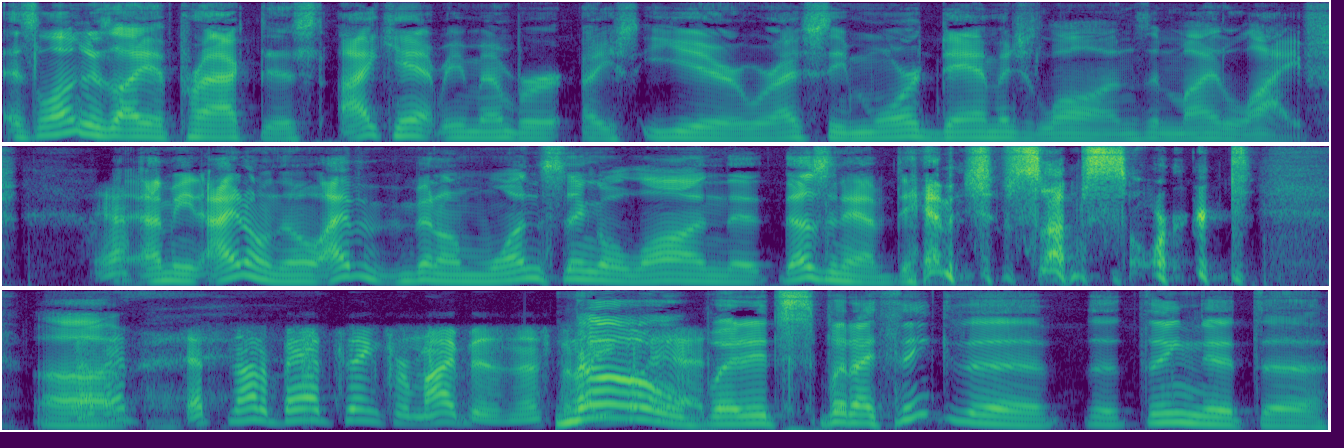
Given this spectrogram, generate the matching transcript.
As long as I have practiced, I can't remember a year where I've seen more damaged lawns in my life. Yeah. I mean, I don't know. I haven't been on one single lawn that doesn't have damage of some sort. Well, Uh, that, that's not a bad thing for my business. But no, but it's but I think the the thing that uh,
